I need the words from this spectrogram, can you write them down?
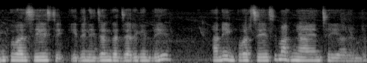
ఎంక్వైరీ చేసి ఇది నిజంగా జరిగింది అని ఎంక్వైరీ చేసి మాకు న్యాయం చేయాలండి.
